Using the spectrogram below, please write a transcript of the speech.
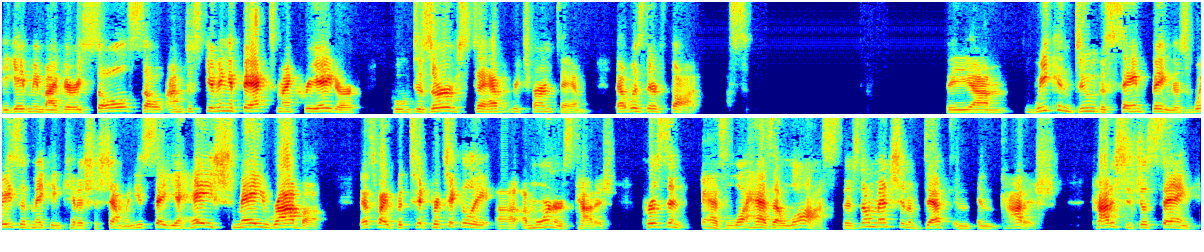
He gave me my very soul. So I'm just giving it back to my Creator who deserves to have it returned to Him. That was their thought the um, we can do the same thing. There's ways of making Kiddush Hashem. When you say Yehei Shmei Rabbah, that's why particularly uh, a mourner's Kaddish person has lo- has a loss. There's no mention of death in, in Kaddish. Kaddish is just saying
